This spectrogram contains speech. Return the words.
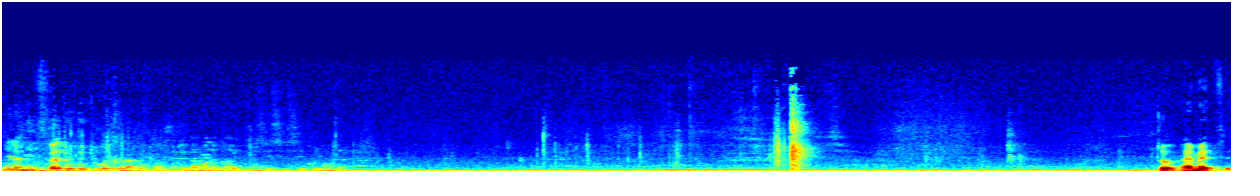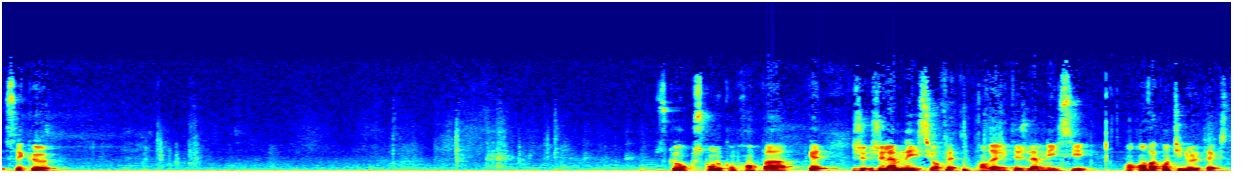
Mais la mitzvah de retour est très importante, je suis totalement d'accord avec vous, c'est- primordial. C'est que qu'on ce qu'on ne comprend pas, je, je l'ai amené ici en fait. En réalité, je l'ai amené ici. On, on va continuer le texte.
